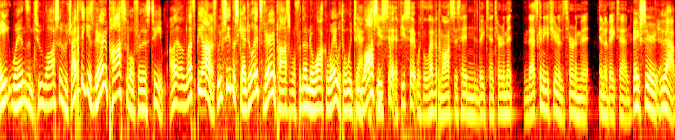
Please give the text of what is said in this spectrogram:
eight wins and two losses, which I think is very possible for this team. Uh, let's be honest. We've seen the schedule. It's very possible for them to walk away with only two Yeah, losses. If you sit if you sit with 11 losses heading into the Big Ten tournament, that's going to get you into the tournament in the Big Ten. It's serious, yeah.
